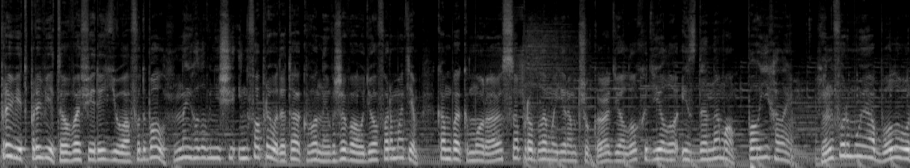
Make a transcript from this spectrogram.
Привіт, привіт! В ефірі ЮАФутбол. Найголовніші інфоприводи. Так вони вже в аудіоформаті. Камбек Мораеса, проблеми Єремчука, діалог діло із Динамо. Поїхали! Інформує Аболо,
